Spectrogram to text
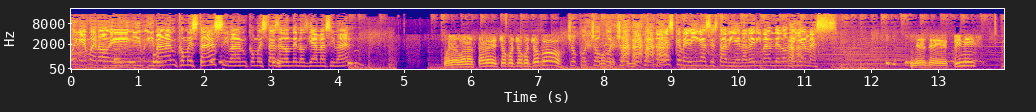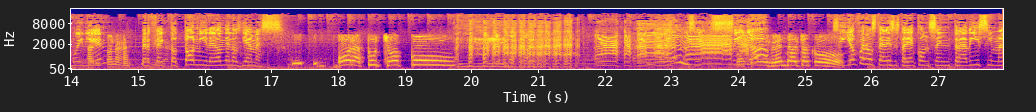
Muy bien, bueno, eh, Iván, ¿cómo estás? Iván, ¿cómo estás? ¿De dónde nos llamas, Iván? Buenas, buenas tardes, Choco, Choco, Choco. Choco, Choco, Choco. Una vez que me digas está bien. A ver, Iván, ¿de dónde llamas? Desde Phoenix. Muy bien. Perfecto. Tony, ¿de dónde nos llamas? ¡Hola, tú, Choco! si, yo, si yo fuera ustedes, estaría concentradísima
